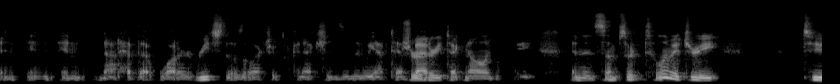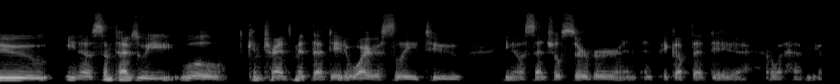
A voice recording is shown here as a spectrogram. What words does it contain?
and, and, and not have that water reach those electrical connections. And then we have to have Sure. battery technology and then some sort of telemetry to, you know, sometimes we will can transmit that data wirelessly to, you know, a central server and, and pick up that data or what have you.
